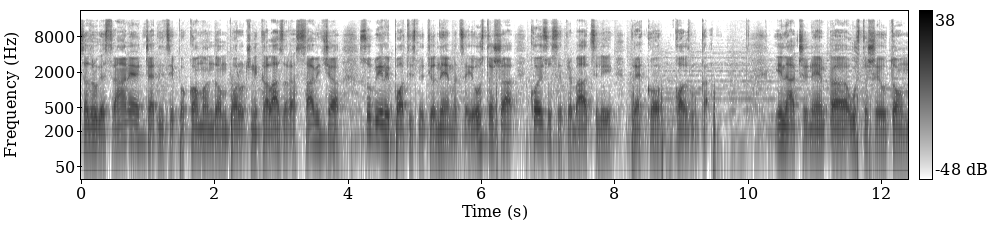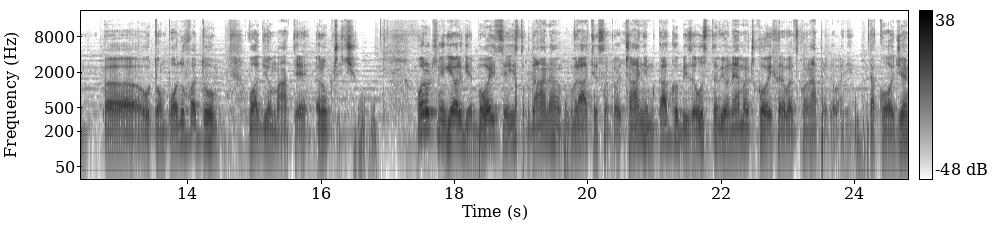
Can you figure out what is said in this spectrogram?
Sa druge strane, četnici po komandom poručnika Lazara Savića su bili potisnuti od Nemaca i Ustaša koji su se prebacili preko Kozluka. Inače, ne, uh, Ustaše je u tom, uh, u tom poduhvatu vodio Mate Rupčić. Poručnik Georgije Bojice istog dana vratio sa pojačanjem kako bi zaustavio nemačko i hrvatsko napredovanje. Takođe,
